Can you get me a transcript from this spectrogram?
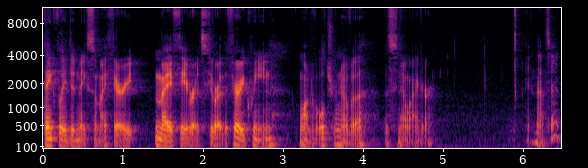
thankfully, I did make some of my fairy my favorites, who are the Fairy Queen, Wand of Ultranova, the Snowager. And that's it.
